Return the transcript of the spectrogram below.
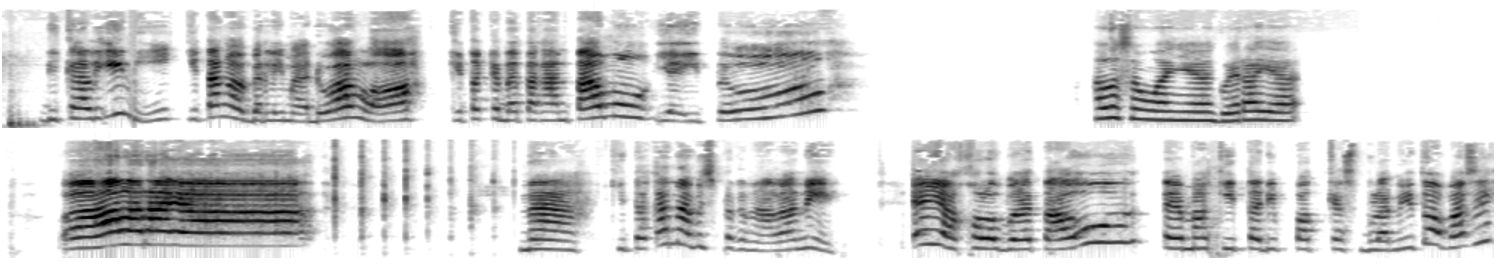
Di kali ini, kita nggak berlima doang loh. Kita kedatangan tamu, yaitu... Halo semuanya, gue Raya. Wah, halo Raya! Nah, kita kan habis perkenalan nih. Eh ya, kalau boleh tahu tema kita di podcast bulan itu apa sih?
